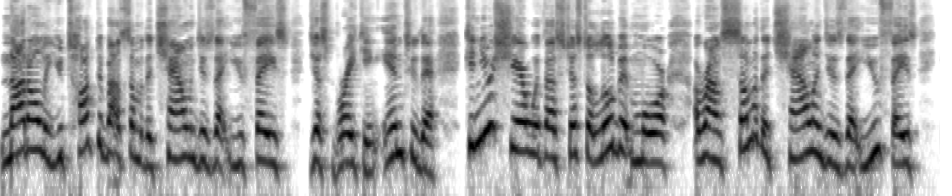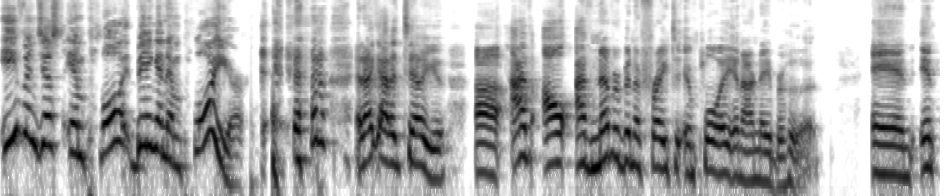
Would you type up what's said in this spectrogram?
not only you talked about some of the challenges that you face just breaking into that. Can you share with us just a little bit more around some of the challenges that you face, even just employ being an employer? and I got to tell you, uh, I've all, I've never been afraid to employ in our neighborhood. And in,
